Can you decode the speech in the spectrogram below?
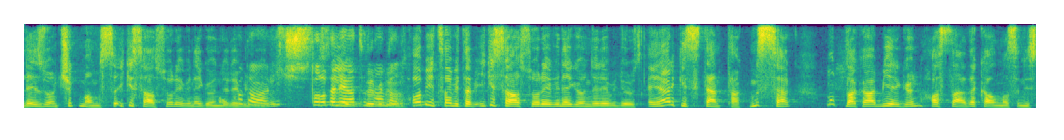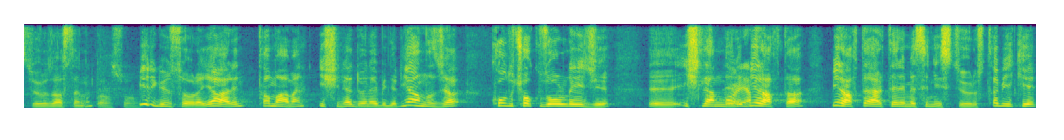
lezyon çıkmamışsa 2 saat sonra evine O gönderebiliyoruz. kadar. Hiç sosyal Tabii, hayatından da. Tabii tabii tabii 2 saat sonra evine gönderebiliyoruz. Eğer ki stent takmışsak mutlaka bir gün hastanede kalmasını istiyoruz hastanın. Bir gün sonra yarın tamamen işine dönebilir. Yalnızca kolu çok zorlayıcı e, işlemleri bir hafta bir hafta ertelemesini istiyoruz. Tabii ki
